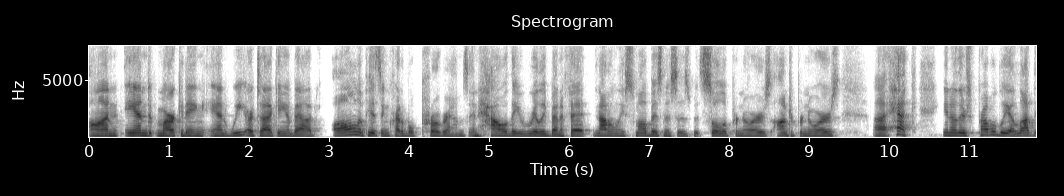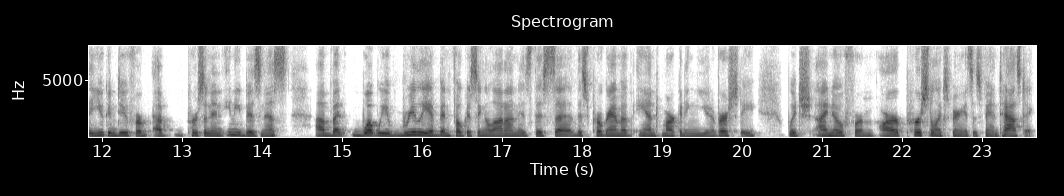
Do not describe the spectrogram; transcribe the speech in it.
on and marketing, and we are talking about all of his incredible programs and how they really benefit not only small businesses but solopreneurs, entrepreneurs. Uh, heck, you know, there's probably a lot that you can do for a person in any business. Um, but what we really have been focusing a lot on is this uh, this program of And Marketing University, which I know from our personal experience is fantastic.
